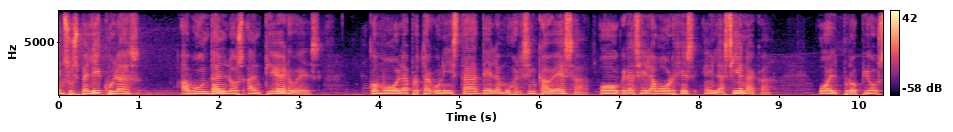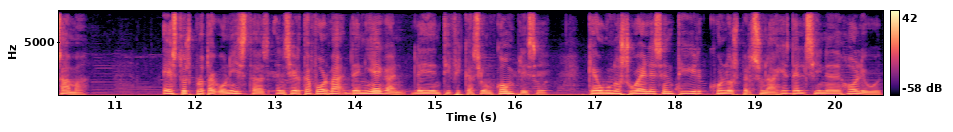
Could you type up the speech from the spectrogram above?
En sus películas abundan los antihéroes, como la protagonista de La Mujer sin Cabeza o Graciela Borges en La Ciénaga o el propio Sama. Estos protagonistas en cierta forma deniegan la identificación cómplice que uno suele sentir con los personajes del cine de Hollywood.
